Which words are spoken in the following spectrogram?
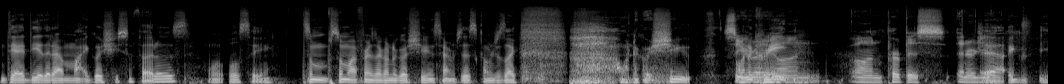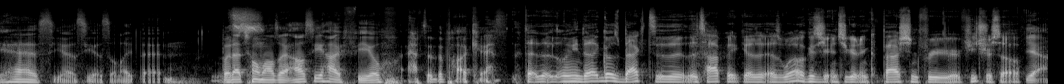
the idea that I might go shoot some photos. We'll, we'll see. Some some of my friends are gonna go shoot in San Francisco. I'm just like, I want to go shoot. So I you're create. on on purpose energy. Yeah. Ex- yes. Yes. Yes. I like that. But I told him I was like, I'll see how I feel after the podcast. That, that- I mean, that goes back to the, the topic as, as well because you're integrating compassion for your future self. Yeah.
